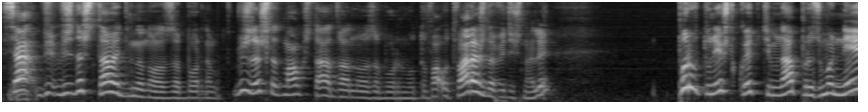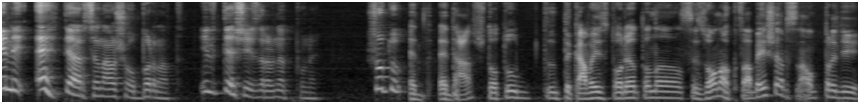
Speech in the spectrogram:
Сега, ви- виждаш, става 1 на 0 за Борнемут. Виждаш, след малко става 2 на 0 за Борнемут. Това, отваряш да видиш, нали? Първото нещо, което ти минава през ума, не е ли, е, те Арсенал ще обърнат. Или те ще изравнят поне. Защото Е, е да, защото такава е историята на сезона. Ако това беше Арсенал преди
